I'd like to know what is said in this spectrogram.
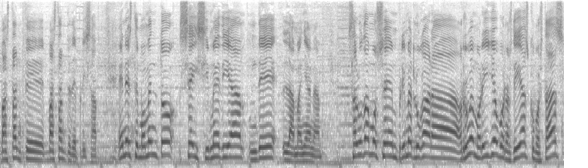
bastante, bastante deprisa. En este momento, seis y media de la mañana. Saludamos en primer lugar a Rubén Morillo. Buenos días, ¿cómo estás?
